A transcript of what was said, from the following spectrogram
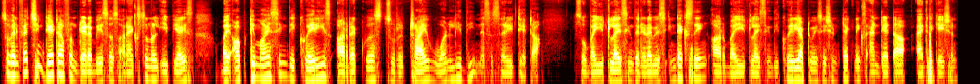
So when fetching data from databases or external APIs, by optimizing the queries or requests to retrieve only the necessary data. So by utilizing the database indexing or by utilizing the query optimization techniques and data aggregation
